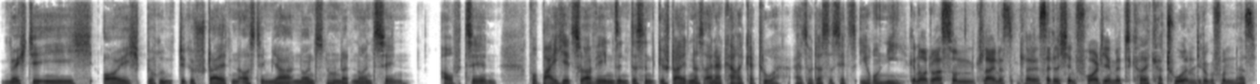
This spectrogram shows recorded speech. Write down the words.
möchte ich euch berühmte Gestalten aus dem Jahr 1919 aufzählen. Wobei hier zu erwähnen sind, das sind Gestalten aus einer Karikatur. Also das ist jetzt Ironie. Genau, du hast so ein kleines, ein kleines Zettelchen vor dir mit Karikaturen, die du gefunden hast.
